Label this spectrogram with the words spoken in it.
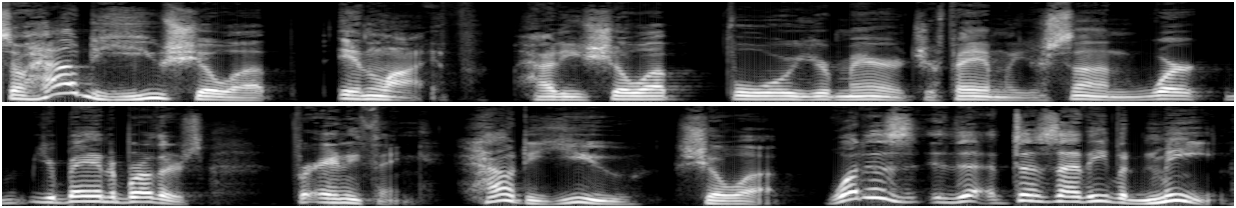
So how do you show up in life? How do you show up for your marriage, your family, your son, work, your band of brothers, for anything? How do you show up? What is, does that even mean?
